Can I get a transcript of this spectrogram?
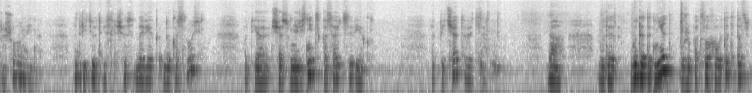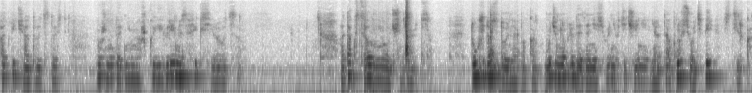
Хорошо вам видно? Смотрите, вот если сейчас до века докоснусь, вот я, сейчас у меня ресницы касаются век. Отпечатывается. Да, вот, это, вот этот нет, уже подсох, а вот этот отпечатывается. То есть нужно дать немножко ей время зафиксироваться. А так в целом мне очень нравится. Тоже достойная пока. Будем наблюдать за ней сегодня в течение дня. Так, ну все, а теперь стирка.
